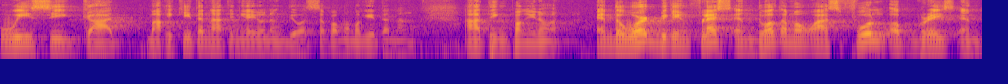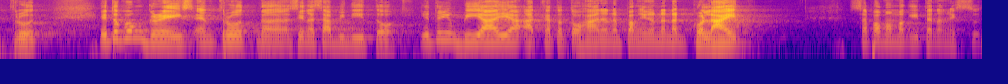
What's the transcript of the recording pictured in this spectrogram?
we see God. Makikita natin ngayon ang Diyos sa pamamagitan ng ating Panginoon. And the Word became flesh and dwelt among us, full of grace and truth. Ito pong grace and truth na sinasabi dito, ito yung biyaya at katotohanan ng Panginoon na nag-collide sa pamamagitan ng Jesus.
